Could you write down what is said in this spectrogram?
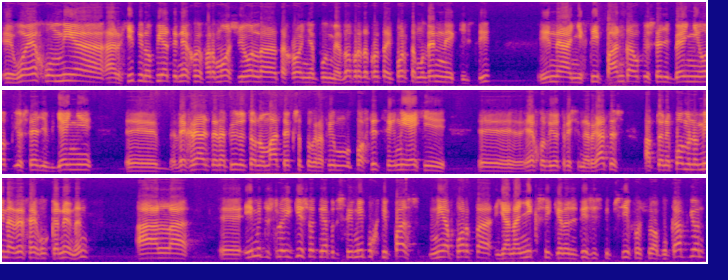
Εγώ έχω μία αρχή την οποία την έχω εφαρμόσει όλα τα χρόνια που είμαι εδώ. Πρώτα πρώτα η πόρτα μου δεν είναι κλειστή. Είναι ανοιχτή πάντα. Όποιος θέλει μπαίνει, όποιος θέλει βγαίνει. Ε, δεν χρειάζεται να πει ούτε το όνομά του έξω από το γραφείο μου που αυτή τη στιγμή έχει, ε, έχω δύο-τρεις συνεργάτες. Από τον επόμενο μήνα δεν θα έχω κανέναν. Αλλά ε, είμαι της λογικής ότι από τη στιγμή που χτυπάς μία πόρτα για να ανοίξει και να ζητήσεις την ψήφο σου από κάποιον,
